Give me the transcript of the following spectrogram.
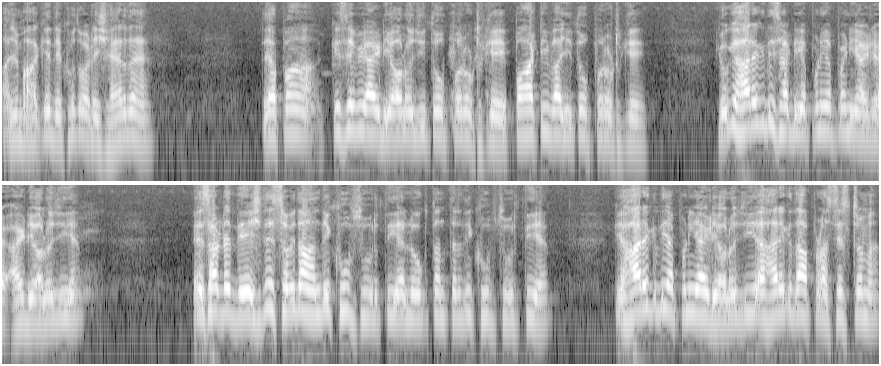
ਅਜਮਾ ਕੇ ਦੇਖੋ, ਤੁਹਾਡੇ ਸ਼ਹਿਰ ਦਾ ਹੈ। ਤੇ ਆਪਾਂ ਕਿਸੇ ਵੀ ਆਈਡੀਓਲੋਜੀ ਤੋਂ ਉੱਪਰ ਉੱਠ ਕੇ ਪਾਰਟੀਬਾਜ਼ੀ ਤੋਂ ਉੱਪਰ ਉੱਠ ਕੇ, ਕਿਉਂਕਿ ਹਰ ਇੱਕ ਦੀ ਸਾਡੀ ਆਪਣੀ ਆਪਣੀ ਆਈਡੀਓਲੋਜੀ ਹੈ। ਇਹ ਸਾਡੇ ਦੇਸ਼ ਦੇ ਸੰਵਿਧਾਨ ਦੀ ਖੂਬਸੂਰਤੀ ਹੈ, ਲੋਕਤੰਤਰ ਦੀ ਖੂਬਸੂਰਤੀ ਹੈ ਕਿ ਹਰ ਇੱਕ ਦੀ ਆਪਣੀ ਆਈਡੀਓਲੋਜੀ ਹੈ, ਹਰ ਇੱਕ ਦਾ ਆਪਣਾ ਸਿਸਟਮ ਹੈ।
